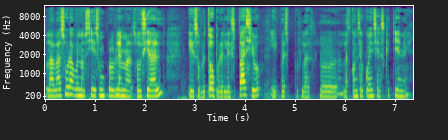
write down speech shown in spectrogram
la basura, bueno, sí es un problema social, eh, sobre todo por el espacio y pues por las, las consecuencias que tiene.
